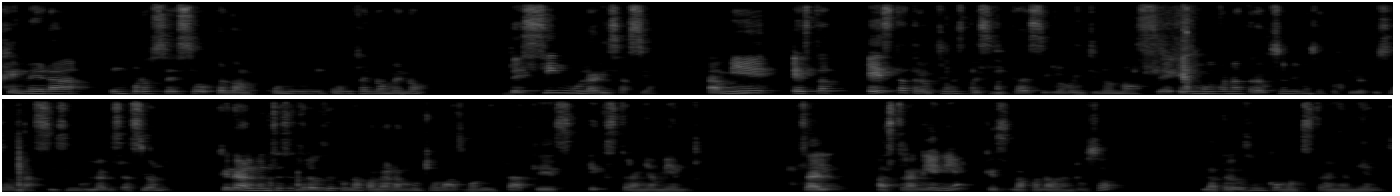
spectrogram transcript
genera un proceso, perdón, un, fenómeno de singularización. A mí esta, esta traducción específica del siglo XXI no sé, es muy buena traducción y no sé por qué le pusieron así singularización. Generalmente se traduce con una palabra mucho más bonita que es extrañamiento. O sea, el astranienia, que es la palabra en ruso, la traducen como extrañamiento.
